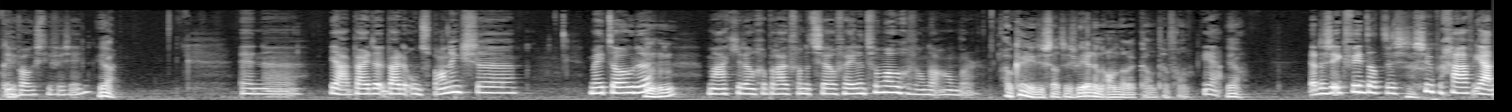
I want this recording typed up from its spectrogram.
In positieve zin. Ja. En eh, ja, bij de, bij de ontspanningsmethode Mhm. maak je dan gebruik van het zelfhelend vermogen van de ander. Oké, dus dat is weer een andere kant ervan. Ja. Ja. ja, dus ik vind dat dus super gaaf. Ja,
